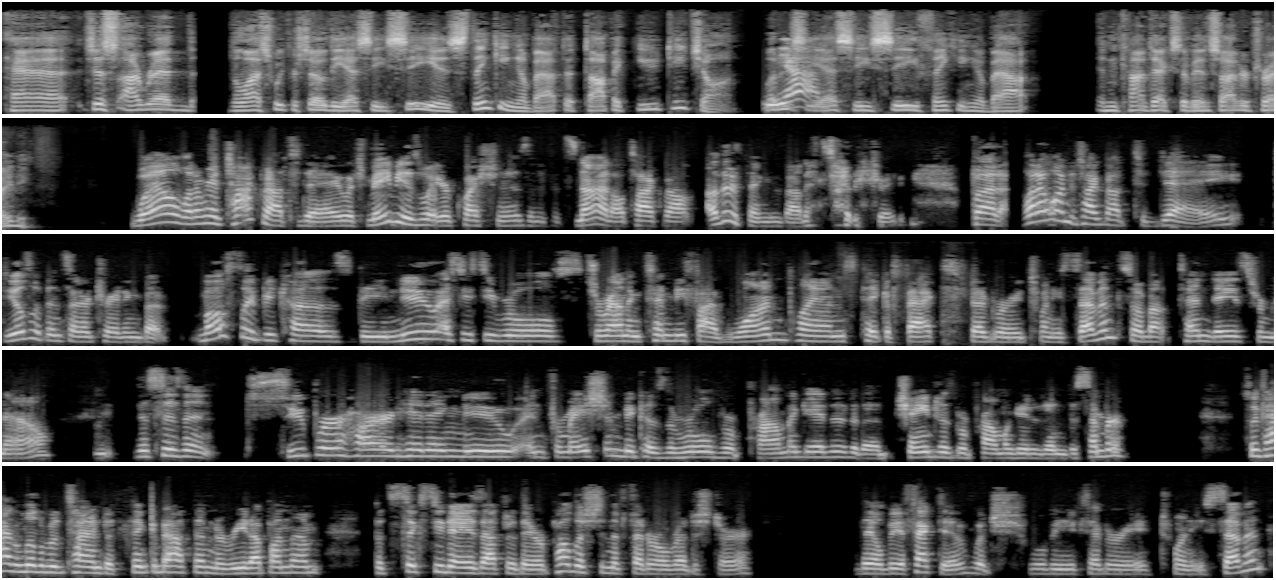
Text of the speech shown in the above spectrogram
just I read the last week or so the SEC is thinking about the topic you teach on. What yeah. is the SEC thinking about in context of insider trading? Well, what I'm going to talk about today, which maybe is what your question is, and if it's not, I'll talk about other things about insider trading. But what I want to talk about today deals with insider trading, but mostly because the new SEC rules surrounding 10b5-1 plans take effect February 27th, so about 10 days from now. This isn't super hard hitting new information because the rules were promulgated, the changes were promulgated in December. So we've had a little bit of time to think about them, to read up on them. But 60 days after they were published in the Federal Register, they'll be effective, which will be February 27th.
